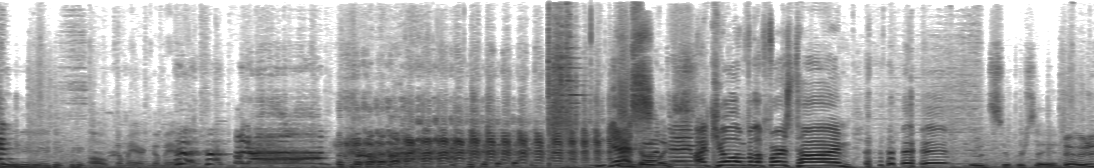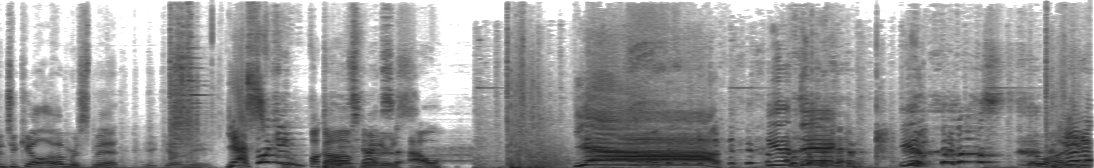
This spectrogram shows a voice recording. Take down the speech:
Again! Oh, come here, come here. Oh, yes! Like, I killed him for the first time. dude, Super Saiyan. Who, who did you kill, Ohm or Smith? You killed me. Yes! Fucking Fuck off. Smitters. Yes, Ow. Yeah! Eat a dick! Eat a, Eat a eat a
